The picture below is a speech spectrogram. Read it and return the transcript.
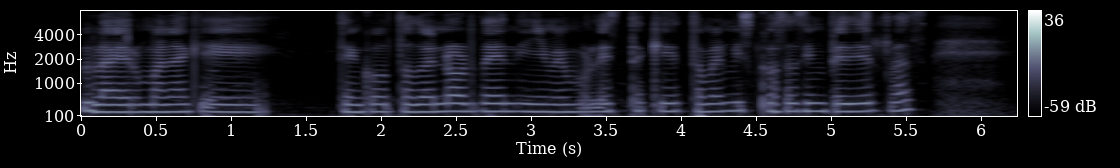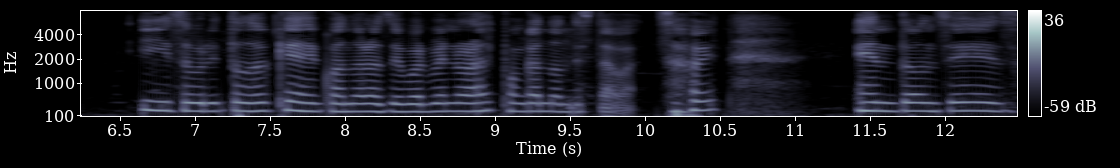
la hermana que tengo todo en orden y me molesta que tomen mis cosas sin pedirlas y sobre todo que cuando las devuelven no las pongan donde estaba, ¿saben? Entonces,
